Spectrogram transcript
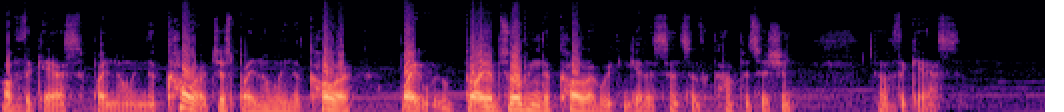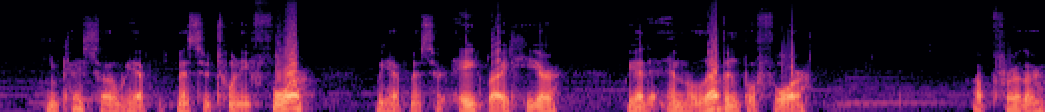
of the gas by knowing the color. Just by knowing the color, by, by observing the color, we can get a sense of the composition of the gas. Okay, so we have Messier 24, we have Messier 8 right here, We had M11 before, up further,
